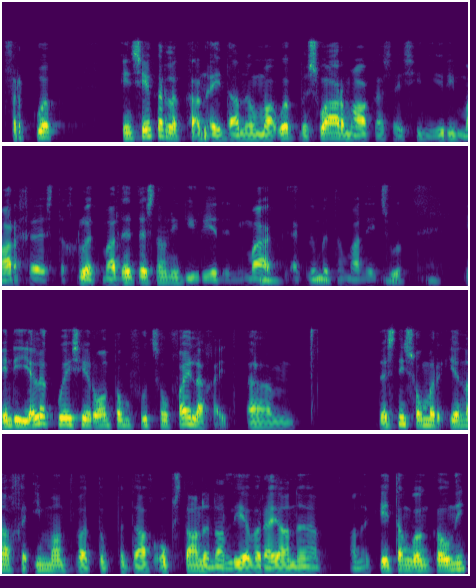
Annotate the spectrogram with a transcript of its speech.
verkoop En sekerlik kan hy dan nou maar ook beswaar maak as hy sien hierdie marge is te groot, maar dit is nou nie die rede nie, maar ek, ek noem dit nou maar net so. En die hele kwessie rondom voedselveiligheid. Ehm um, dis nie sommer enige iemand wat op 'n dag opstaan en dan lewer hy aan 'n aan 'n kettingwinkel nie.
